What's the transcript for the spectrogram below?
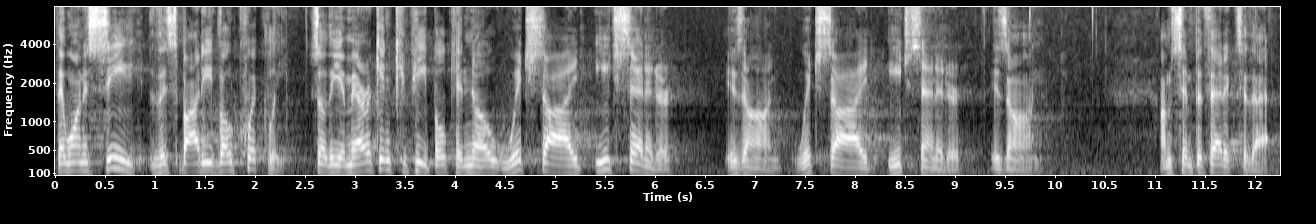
They want to see this body vote quickly so the American people can know which side each senator is on, which side each senator is on. I'm sympathetic to that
